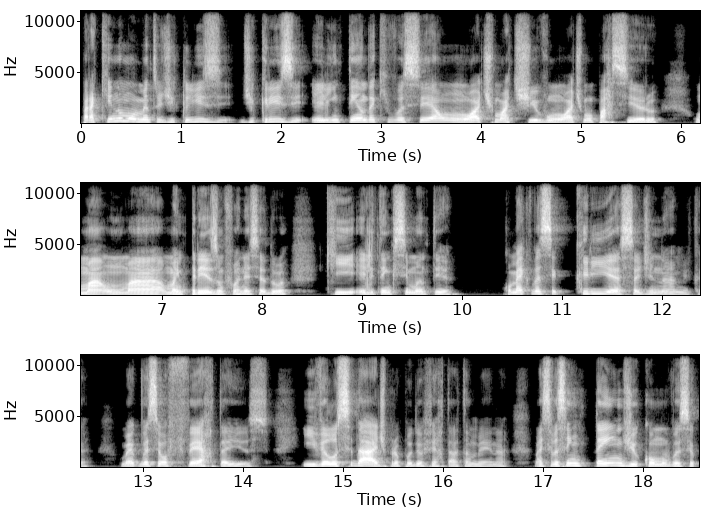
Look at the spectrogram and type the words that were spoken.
para que no momento de crise, de crise ele entenda que você é um ótimo ativo, um ótimo parceiro, uma, uma, uma empresa, um fornecedor que ele tem que se manter. Como é que você cria essa dinâmica? Como é que você oferta isso? E velocidade para poder ofertar também, né? Mas se você entende como você,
